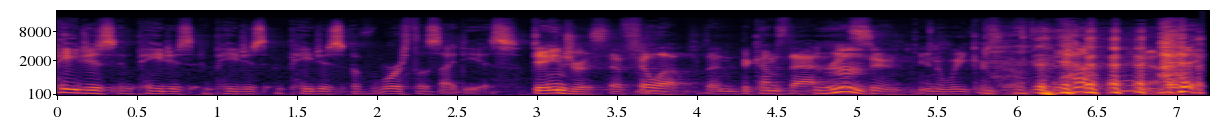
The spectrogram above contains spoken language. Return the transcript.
Pages and pages and pages and pages of worthless ideas. Dangerous to fill up, then becomes that mm-hmm. real soon in a week or so. yeah. yeah.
